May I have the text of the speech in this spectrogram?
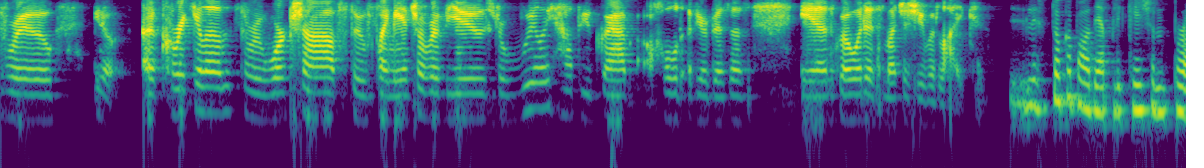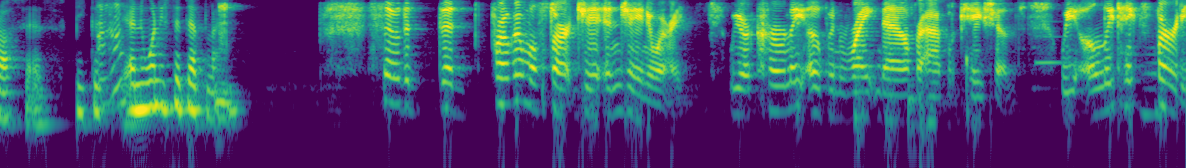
through, you know, a curriculum, through workshops, through financial reviews to really help you grab a hold of your business and grow it as much as you would like. Let's talk about the application process because mm-hmm. and when is the deadline? So the the program will start in January. We are currently open right now for applications. We only take 30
